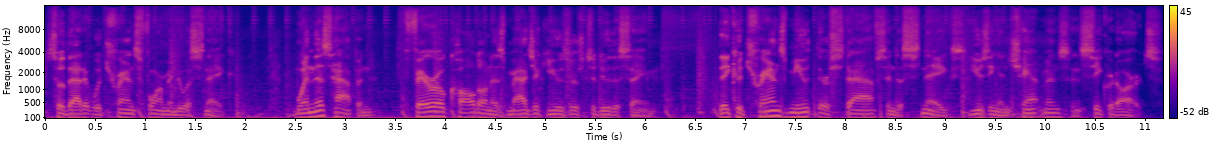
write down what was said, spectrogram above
so that it would transform into a snake. When this happened, Pharaoh called on his magic users to do the same. They could transmute their staffs into snakes using enchantments and secret arts.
